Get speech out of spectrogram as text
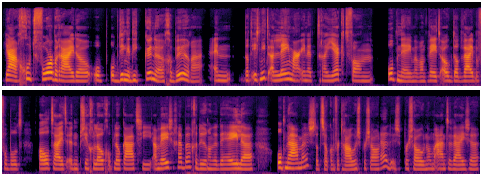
Ja, goed voorbereiden op, op dingen die kunnen gebeuren. En dat is niet alleen maar in het traject van opnemen. Want weet ook dat wij bijvoorbeeld altijd een psycholoog op locatie aanwezig hebben gedurende de hele opnames. Dat is ook een vertrouwenspersoon. Hè? Dus een persoon om aan te wijzen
